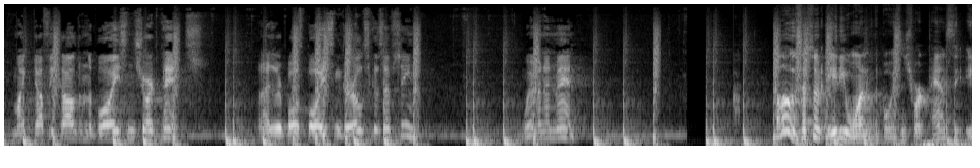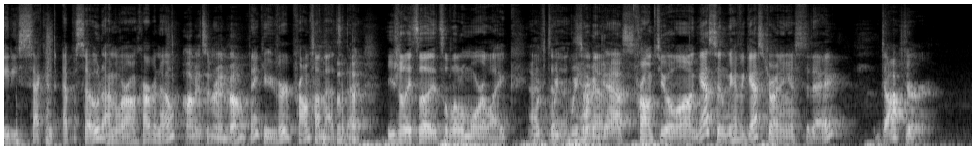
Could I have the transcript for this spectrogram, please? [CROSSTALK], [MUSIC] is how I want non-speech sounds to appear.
think Mike Duffy called them the boys in short pants. And either they're both boys and girls because I've seen them. Women and men. Hello, this is episode 81 of The Boys in Short Pants, the 82nd episode. I'm Laurent Carbonneau. I'm Etienne Rainville. Thank you. You're very prompt on that today. [LAUGHS] Usually it's a, it's a little more like I have to We- we sort have a of guest. prompt you along. Yes, and we have a guest joining us today. Dr.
